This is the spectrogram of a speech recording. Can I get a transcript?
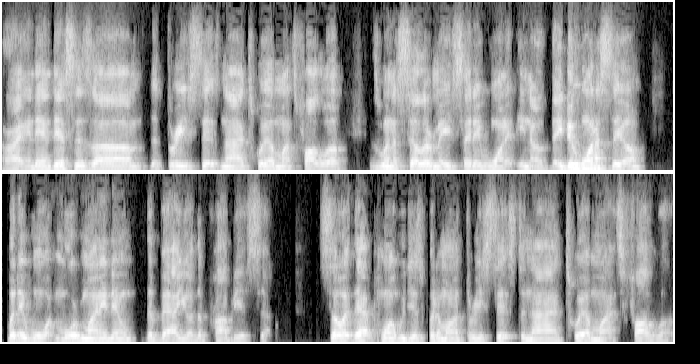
All right. And then this is um, the three, six, nine, 12 months follow up is when a seller may say they want it, you know, they do want to sell, but they want more money than the value of the property itself. So at that point, we just put them on three, six to nine, 12 months follow up.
